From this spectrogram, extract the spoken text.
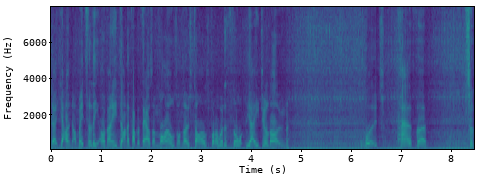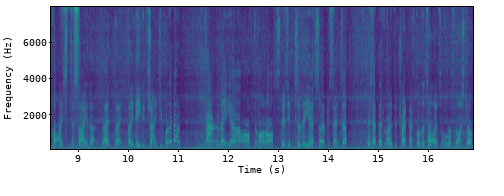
uh, yeah, admittedly I've only done a couple of thousand miles on those tyres, but I would have thought the age alone would have uh, sufficed to say that they, they, they, needed changing, but they don't. Apparently, uh, after my last visit to the uh, service centre, they said there's loads of tread left on the tyres. Oh, that's nice dog.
